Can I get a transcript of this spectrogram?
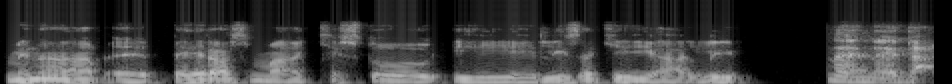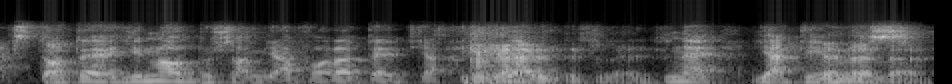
με ένα ε, πέρασμα και στο η Ελίζα και οι άλλοι. Ναι, ναι, εντάξει, τότε γινόντουσαν διάφορα τέτοια. Οι χάριτες λες. Ναι, γιατί Ναι, εμείς, βέβαια.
